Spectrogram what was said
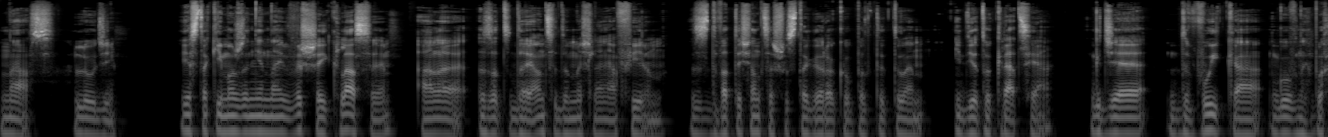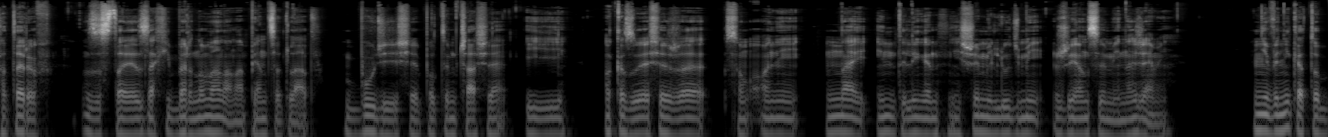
nas ludzi. Jest taki może nie najwyższej klasy, ale za do myślenia film z 2006 roku pod tytułem Idiotokracja, gdzie dwójka głównych bohaterów zostaje zahibernowana na 500 lat. Budzi się po tym czasie i okazuje się, że są oni najinteligentniejszymi ludźmi żyjącymi na Ziemi. Nie wynika to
